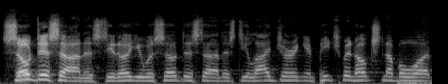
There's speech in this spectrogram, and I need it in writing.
so dishonest. You know, you were so dishonest. You lied during impeachment hoax number one.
